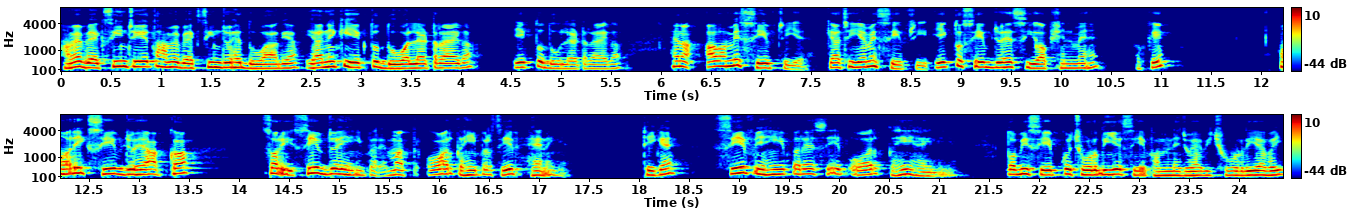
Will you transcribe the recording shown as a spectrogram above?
हमें वैक्सीन चाहिए था, हमें वैक्सीन जो है दो आ गया। यानी कि एक तो दो लेटर आएगा, एक तो दो लेटर आएगा, है ना? अब हमें सेफ़ चाहिए। क्या चाहिए हमें? सेफ़ चाहिए। एक तो सेफ़ जो है सी ऑप्शन में है ओके और एक सेफ़ जो है आपका सॉरी सेफ़ जो है यहीं पर है, मत, और कहीं पर सेफ़ है नहीं है, ठीक है? सेफ़ यहीं पर है सेफ़ और कहीं है ही नहीं है। तो अभी सेफ़ को छोड़ दिए सेफ़ हमने जो है अभी छोड़ दिया भाई,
